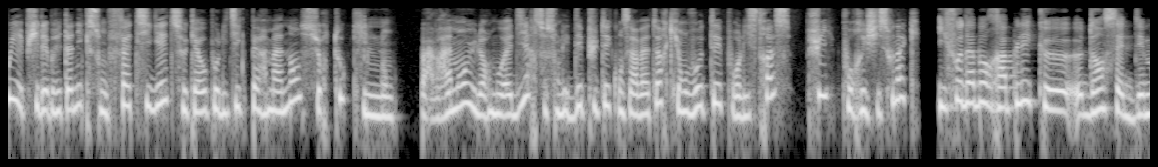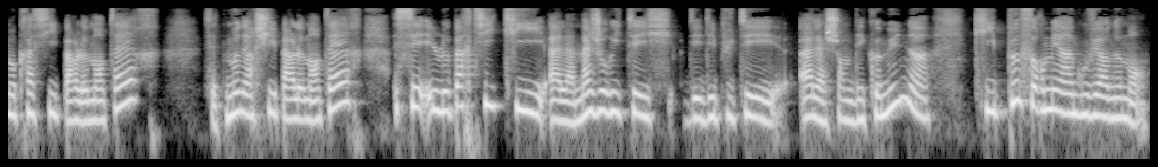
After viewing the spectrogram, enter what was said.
Oui, et puis les Britanniques sont fatigués de ce chaos politique permanent, surtout qu'ils n'ont pas vraiment eu leur mot à dire. Ce sont les députés conservateurs qui ont voté pour Listrus, puis pour Rishi Sunak. Il faut d'abord rappeler que dans cette démocratie parlementaire, cette monarchie parlementaire, c'est le parti qui a la majorité des députés à la Chambre des communes qui peut former un gouvernement.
